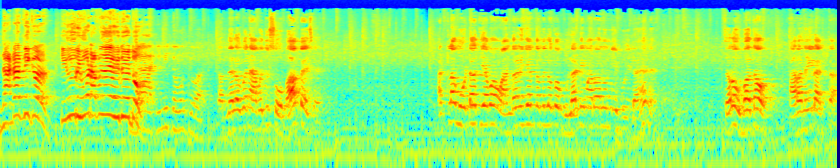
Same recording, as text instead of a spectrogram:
નાટક નહીં કર. ટીવી નું રિમોટ આપી દે હીધું તો. ટીવી તો હું જોવા તમને લોકોને આ બધું શોભા આપે છે? આટલા મોટા થયા પણ વાંદરાની કેમ તમે લોકો ગુલાટી મારવાનું નહીં ભૂલ્યા હે ને? ચલો ઊભા થાઓ. સારા નહીં લાગતા.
